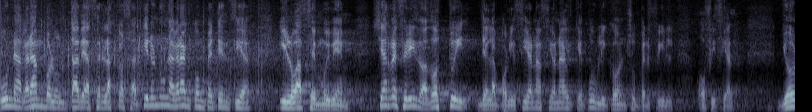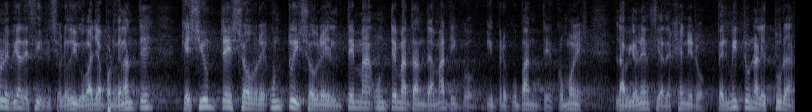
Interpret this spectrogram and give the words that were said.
una gran voluntad de hacer las cosas, tienen una gran competencia y lo hacen muy bien. Se ha referido a dos tuits de la Policía Nacional que publicó en su perfil oficial. Yo le voy a decir, y se lo digo, vaya por delante, que si un, un tuit sobre el tema, un tema tan dramático y preocupante como es la violencia de género permite una lectura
